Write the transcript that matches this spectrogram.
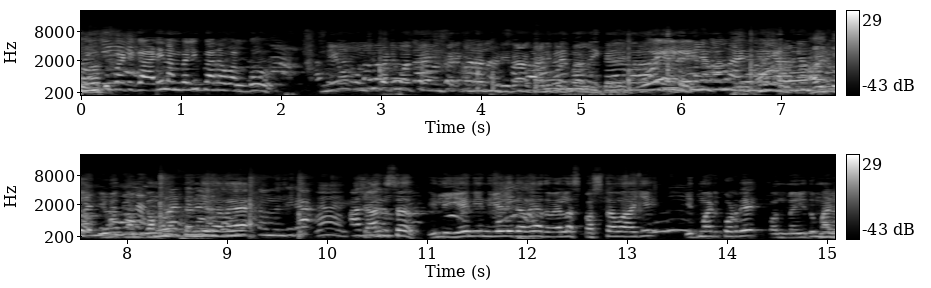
ಮುನ್ಸಿಪಾಲ್ಟಿ ಗಾಡಿ ಬರವಲ್ದು. ನೀವು ಮುನ್ಸಿಪಾಲ್ಟಿ ಆಯ್ತು. ಇವತ್ತು ನಮ್ ಗಮನಕ್ಕೆ ತಂದಿದ್ದಾರೆ ಬಂದಿರಾ ಸರ್ ಇಲ್ಲಿ ಏನೇನ್ ಹೇಳಿದಾರೆ ಅದವೆಲ್ಲ ಸ್ಪಷ್ಟವಾಗಿ ಇದ್ ಮಾಡಿ ಕೊಡ್ರಿ. ಒಂದ್ ಇದು ಮಾಡಿ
